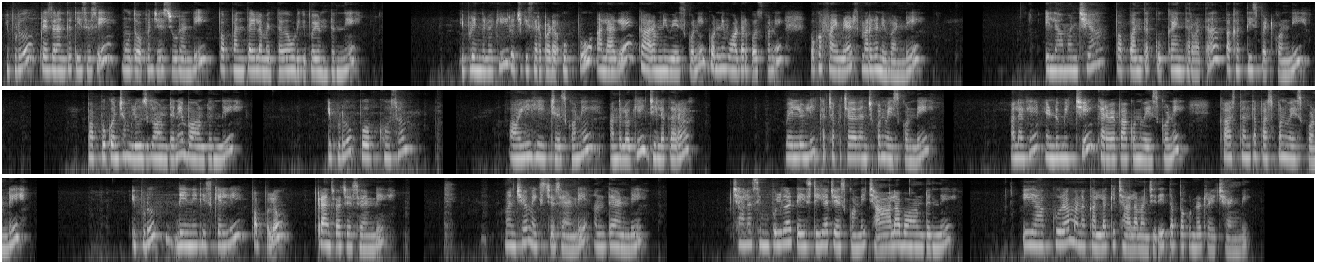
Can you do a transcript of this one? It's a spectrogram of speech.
ఇప్పుడు ప్రెజర్ అంతా తీసేసి మూత ఓపెన్ చేసి చూడండి. పప్పు అంతా ఇలా మెత్తగా ఉడికిపోయి ఉంటుంది. ఇప్పుడు ఇందులోకి రుచికి సరిపడా ఉప్పు అలాగే కారంని వేసుకొని కొన్ని వాటర్ పోసుకొని ఒక ఫైవ్ మినిట్స్ మరగనివ్వండి. ఇలా మంచిగా పప్పు అంతా కుక్ అయిన తర్వాత పక్కకు తీసి పెట్టుకోండి. పప్పు కొంచెం లూజ్గా ఉంటేనే బాగుంటుంది. ఇప్పుడు పోపు కోసం ఆయిల్ హీట్ చేసుకొని అందులోకి జీలకర్ర వెల్లుల్లి కచ్చపచ్చగా దంచుకొని వేసుకోండి. అలాగే ఎండుమిర్చి కరివేపాకును వేసుకొని కాస్తంత పసుపును వేసుకోండి. ఇప్పుడు దీన్ని తీసుకెళ్ళి పప్పులో ట్రాన్స్ఫర్ చేసేయండి. మంచిగా మిక్స్ చేసేయండి. అంతే అండి. చాలా సింపుల్గా టేస్టీగా చేసుకోండి. చాలా బాగుంటుంది. ఈ ఆకుకూర మన కళ్ళకి చాలా మంచిది. తప్పకుండా ట్రై చేయండి.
